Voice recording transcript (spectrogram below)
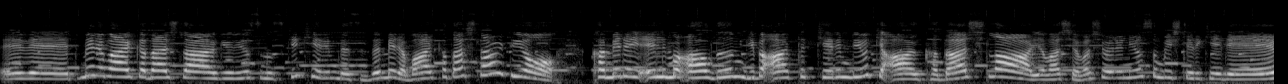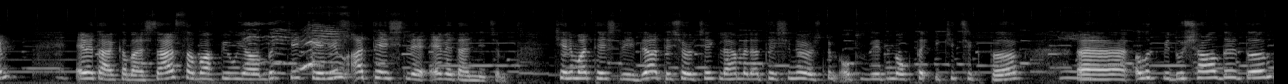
Evet, merhaba arkadaşlar. Görüyorsunuz ki Kerim de size merhaba arkadaşlar diyor. Kamerayı elime aldığım gibi artık Kerim diyor ki arkadaşlar. Yavaş yavaş öğreniyorsun bu işleri Kerim. Evet arkadaşlar sabah bir uyandık ki Kerim ateşli. Evet anneciğim. Kerim ateşliydi. Ateş ölçekle hemen ateşini ölçtüm. 37.2 çıktı. Ee, ılık bir duş aldırdım.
